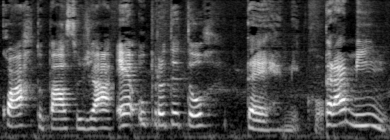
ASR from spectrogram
quarto passo já, é o protetor térmico. Para mim,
